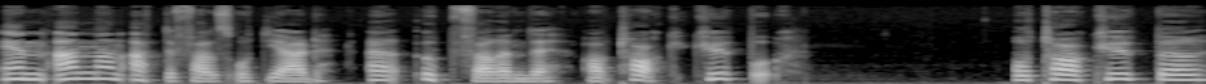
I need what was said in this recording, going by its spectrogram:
En annan attefallsåtgärd är uppförande av takkupor. Och takkupor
